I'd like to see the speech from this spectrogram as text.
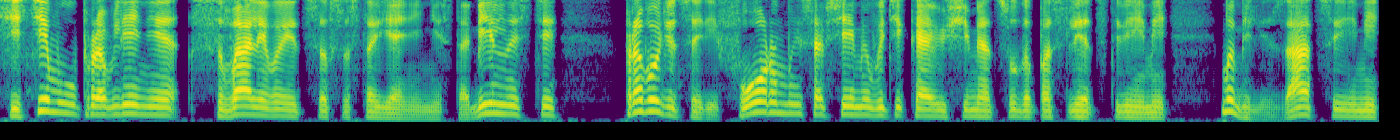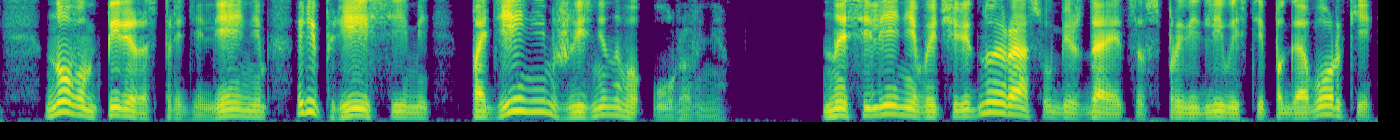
система управления сваливается в состояние нестабильности – проводятся реформы со всеми вытекающими отсюда последствиями, мобилизациями, новым перераспределением, репрессиями, падением жизненного уровня. население в очередной раз убеждается в справедливости поговорки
